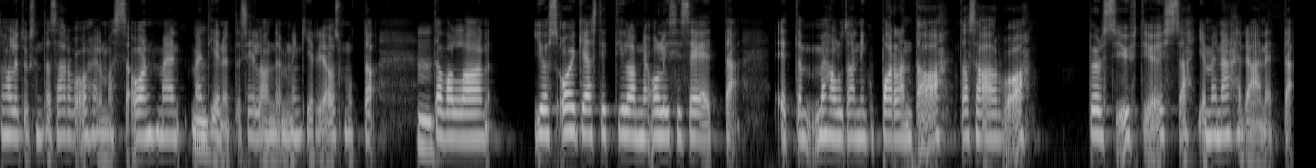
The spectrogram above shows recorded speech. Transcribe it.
hallituksen tasa-arvo-ohjelmassa on. Mä en, mä en mm. tiennyt, että siellä on tämmöinen kirjaus, mutta mm. tavallaan jos oikeasti tilanne olisi se, että, että me halutaan niin parantaa tasa-arvoa pörssiyhtiöissä ja me nähdään, että,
